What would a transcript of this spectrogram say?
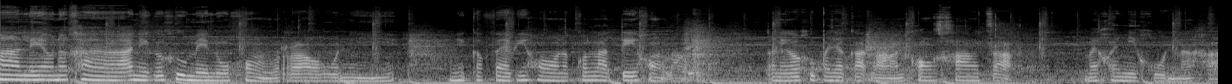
มาแล้วนะคะ อันนี้ก็คือเมนูของเราวันนี้ อันนี้กาแฟพี่ฮอแล้วก็ลาเต้ของเรา ตอนนี้ก็คือบรรยากาศร้านค่อนข้างจะไม่ค่อยมีคนนะคะ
